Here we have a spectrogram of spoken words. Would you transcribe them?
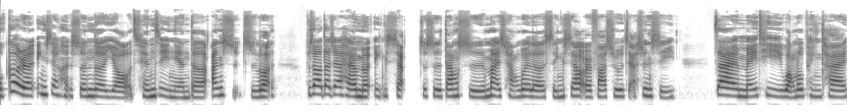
我个人印象很深的有前几年的安史之乱，不知道大家还有没有印象？就是当时卖场为了行销而发出假讯息，在媒体网络平台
